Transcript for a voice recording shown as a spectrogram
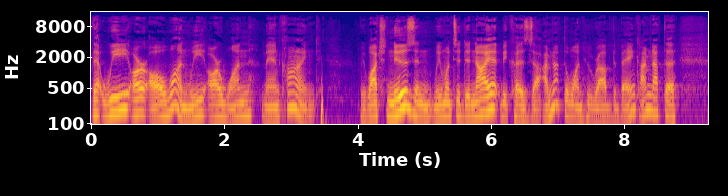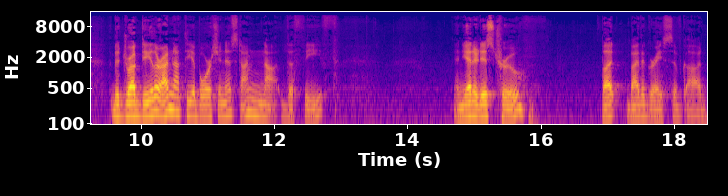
that we are all one. We are one mankind. We watch news and we want to deny it because uh, I'm not the one who robbed the bank. I'm not the, the drug dealer. I'm not the abortionist. I'm not the thief. And yet it is true. But by the grace of God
